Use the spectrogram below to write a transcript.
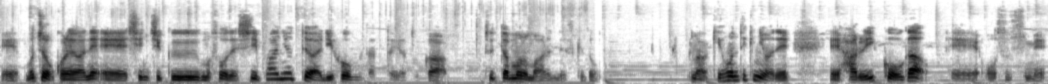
えー、もちろんこれはね、えー、新築もそうですし、場合によってはリフォームだったりだとか、そういったものもあるんですけど、まあ基本的にはね、えー、春以降が、え、おすすめ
